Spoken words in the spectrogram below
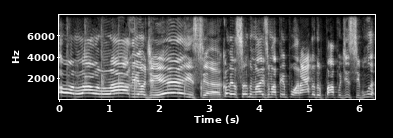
Olá, olá, minha audiência! Começando mais uma temporada do Papo de Segunda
